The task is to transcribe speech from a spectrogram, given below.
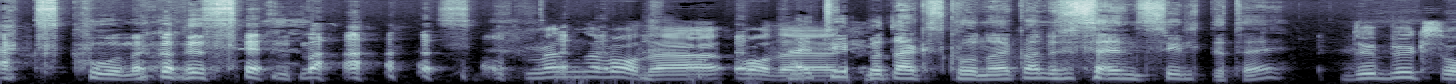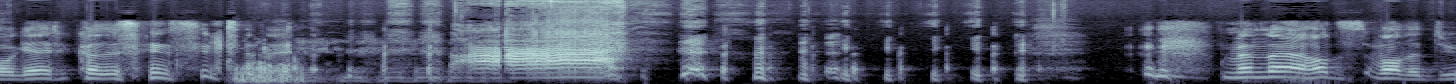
ekskone, kan du sende meg sånn? Men var det, var Ei det Ei til ekskone, kan du sende syltetøy? Du, buksvoger, hva du sende syltetøy? Ah! Men eh, var det du,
